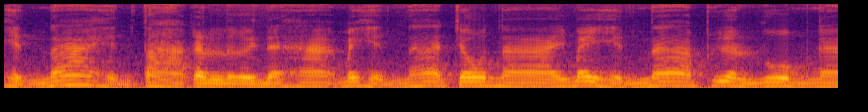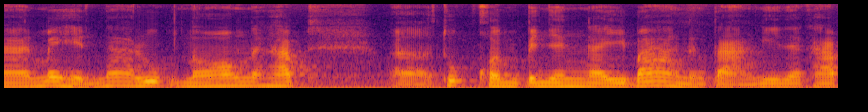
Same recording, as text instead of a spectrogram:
เห็นหน้าเห็นตากันเลยนะฮะไม่เห็นหน้าเจ้านาย ไม่เห็นหน้าเพื่อนร่วมงาน ไม่เห็นหน้าลูกน้องนะครับทุกคนเป็นยังไงบ้างต่างๆนี่นะครับ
